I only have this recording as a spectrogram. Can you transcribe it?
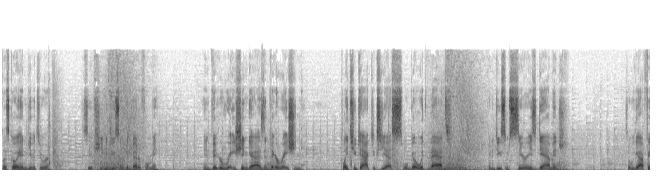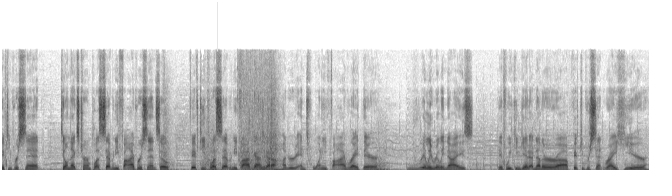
let's go ahead and give it to her. See if she can do something better for me. Invigoration, guys. Invigoration. Play two tactics? Yes, we'll go with that. To do some serious damage. So we got 50%. Till next turn, plus 75%. So 50 plus 75, guys. I got 125 right there. Really, really nice. If we can get another 50% uh, right here,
